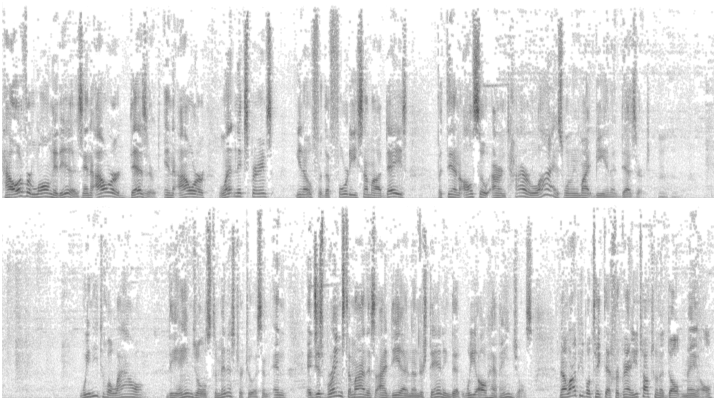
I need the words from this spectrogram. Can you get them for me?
however long it is, in our desert, in our Lenten experience, you know, for the 40 some odd days, but then also our entire lives when we might be in a desert. We need to allow the angels to minister to us. And, and it just brings to mind this idea and understanding that we all have angels. Now, a lot of people take that for granted. You talk to an adult male,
